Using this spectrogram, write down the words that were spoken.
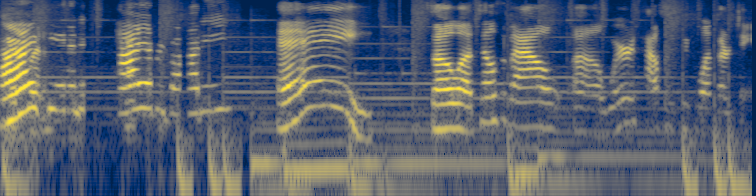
Hi, Retta. Candace. Hi, everybody. Hey. So uh, tell us about uh, where is House District 113?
